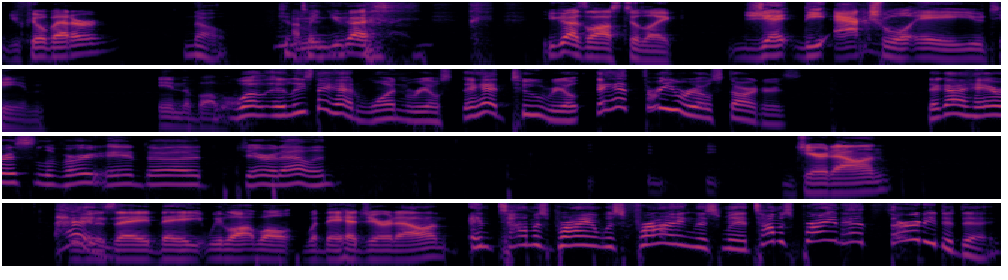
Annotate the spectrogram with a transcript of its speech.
You feel better? No, I mean, you guys, you guys lost to like J- the actual AAU team in the bubble. Well, at least they had one real. They had two real. They had three real starters. They got Harris, Levert, and uh, Jarrett Allen. Jarrett Allen. You're Hey, gonna say they we lost. Well, what they had Jarrett Allen. and Thomas Bryant was frying this man. Thomas Bryant had thirty today.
